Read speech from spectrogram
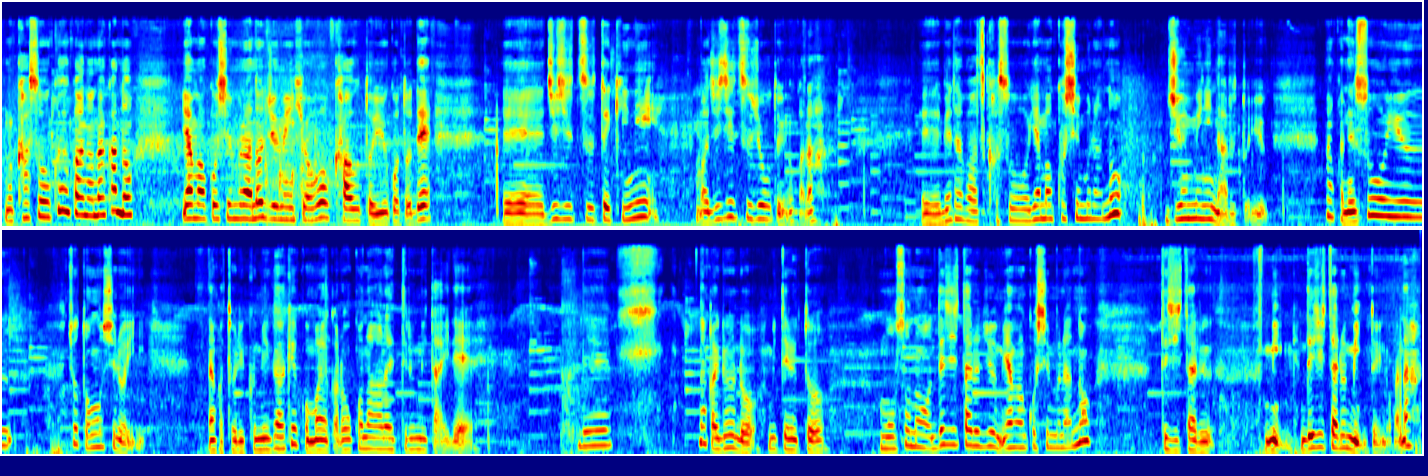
その仮想空間の中の山越村の住民票を買うということで、えー、事実的に、まあ、事実上というのかな、えー、メタバース仮想山越村の住民になるというなんかねそういうちょっと面白いなんか取り組みが結構前から行われてるみたいででなんかいろいろ見てるともうそのデジタル住民山越村のデジタル民デジタル民というのかな。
